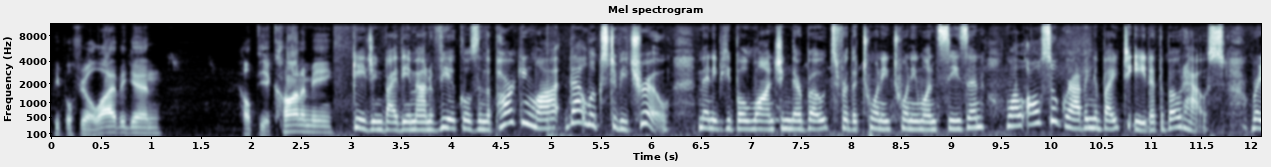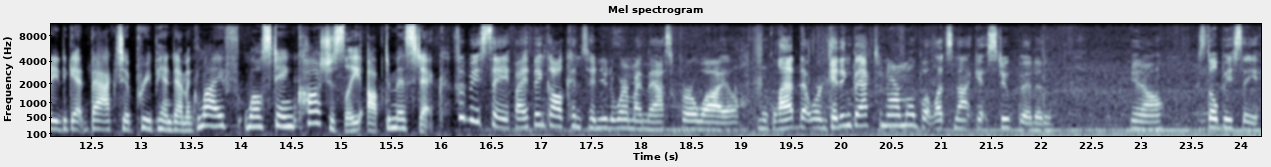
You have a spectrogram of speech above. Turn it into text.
people feel alive again help the economy. Gauging by the amount of vehicles in the parking lot, that looks to be true. Many people launching their boats for the 2021 season while also grabbing a bite to eat at the boathouse, ready to get back to pre pandemic life while staying cautiously optimistic. To be safe, I think I'll continue to wear my mask for a while. I'm glad that we're getting back to normal, but let's not get stupid and, you know, still be safe.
